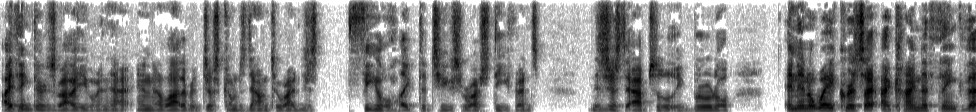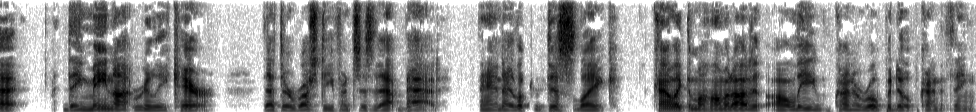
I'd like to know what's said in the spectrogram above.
I think there's value in that, and a lot of it just comes down to I just feel like the Chiefs' rush defense is just absolutely brutal. And in a way, Chris, I, I kind of think that they may not really care that their rush defense is that bad. And I look at this like kind of like the Muhammad Ali kind of rope a dope kind of thing,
